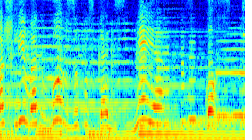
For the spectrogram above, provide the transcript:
Пошли во двор запускать змея в космос.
